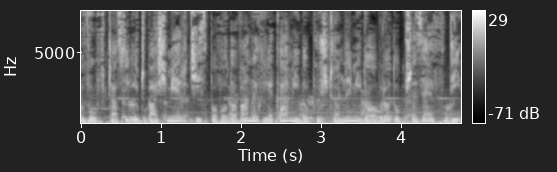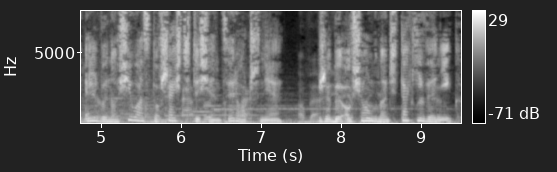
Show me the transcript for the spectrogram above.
wówczas liczba śmierci spowodowanych lekami dopuszczonymi do obrotu przez FDA wynosiła 106 tysięcy rocznie. Żeby osiągnąć taki wynik,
